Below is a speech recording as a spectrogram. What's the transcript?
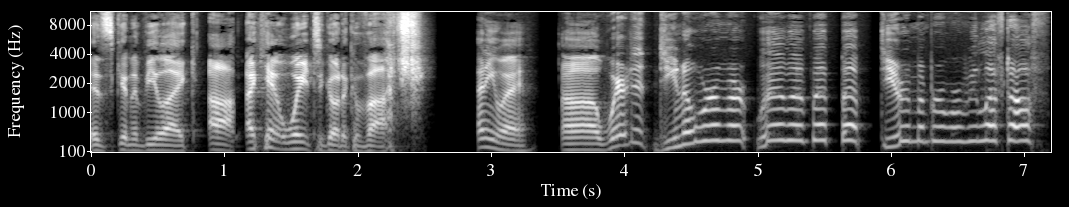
it's gonna be like, ah, I can't wait to go to Kvatch. Anyway, uh, where did do you know where? Do you remember where we left off?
